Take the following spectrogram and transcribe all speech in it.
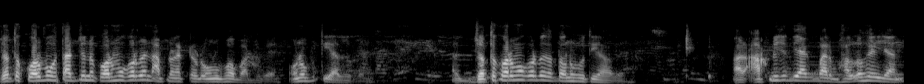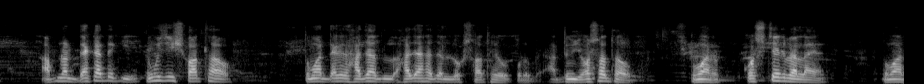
যত কর্ম, তার জন্য কর্ম করবেন, আপনার একটা অনুভব আসবে, অনুভূতি আসবে। যত কর্ম করবে, তত অনুভূতি হবে। আর আপনি যদি একবার ভালো হয়ে যান, আপনার দেখা দেখি, তুমি যদি সৎ হও, তোমার দেখা হাজার হাজার হাজার লোক সৎ হয়ে পড়বে। আর তুমি অসৎ হও, তোমার কষ্টের বেলায়, তোমার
